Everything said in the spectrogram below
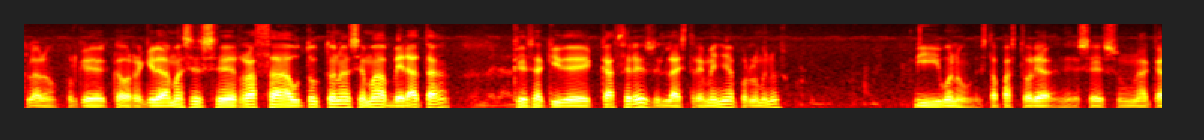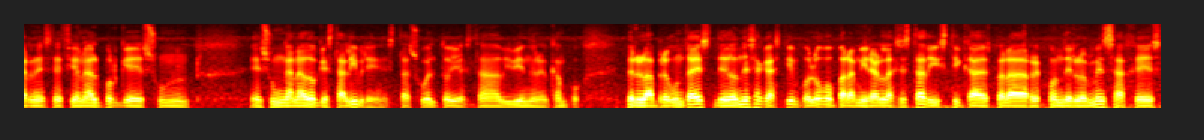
Claro, porque claro, requiere además esa raza autóctona, se llama Verata, que es aquí de Cáceres, la extremeña por lo menos. Y bueno, esta pastorea es, es una carne excepcional porque es un, es un ganado que está libre, está suelto y está viviendo en el campo. Pero la pregunta es, ¿de dónde sacas tiempo luego para mirar las estadísticas, para responder los mensajes?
